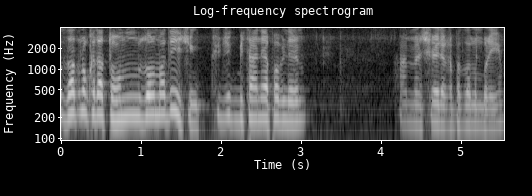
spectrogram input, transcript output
Zaten o kadar tohumumuz olmadığı için küçük bir tane yapabilirim. Hemen şöyle kapatalım burayı.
